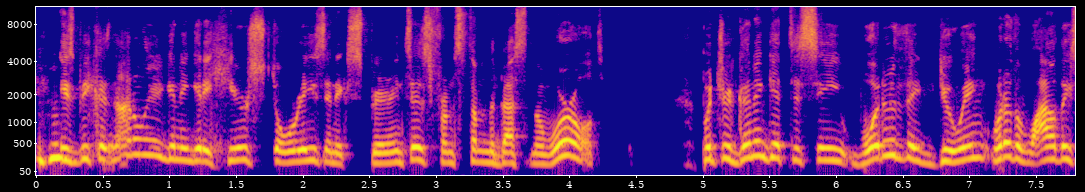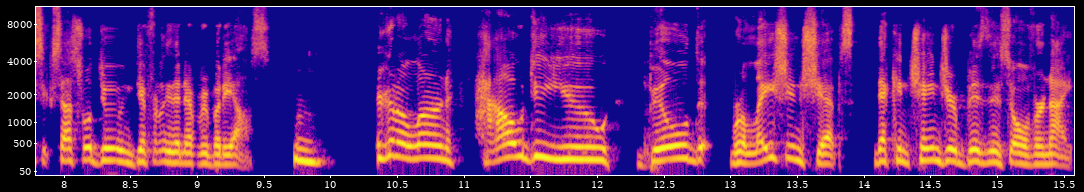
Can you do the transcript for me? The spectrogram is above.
mm-hmm. is because not only are you going to get to hear stories and experiences from some of the best in the world, but you're going to get to see what are they doing? What are the wildly successful doing differently than everybody else? Mm. You're going to learn how do you build relationships that can change your business overnight.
